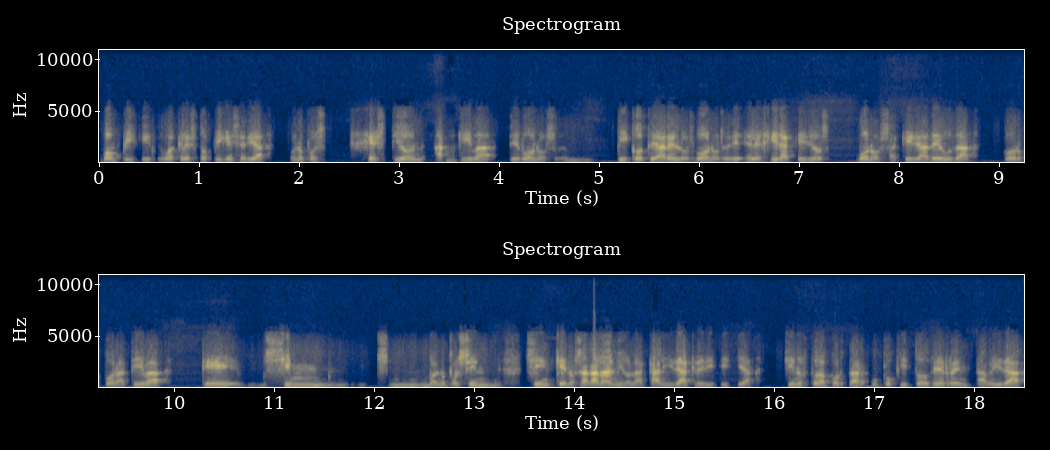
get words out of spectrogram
Bond Picking, igual que el Stock Picking, sería, bueno, pues gestión activa de bonos, picotear en los bonos, elegir aquellos bonos, aquella deuda corporativa que sin, bueno pues sin, sin que nos haga daño la calidad crediticia sí nos puede aportar un poquito de rentabilidad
